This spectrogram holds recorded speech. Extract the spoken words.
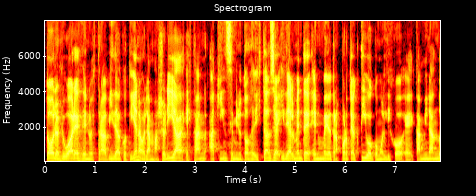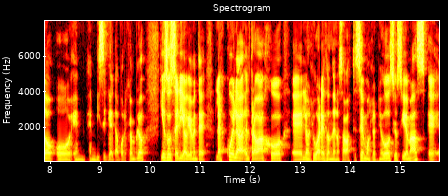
todos los lugares de nuestra vida cotidiana, o la mayoría, están a 15 minutos de distancia, idealmente en un medio de transporte activo, como él dijo, eh, caminando o en, bicicleta, por ejemplo. Y eso sería, obviamente, la escuela, el trabajo, eh, los lugares donde nos abastecemos, los negocios y demás, eh,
